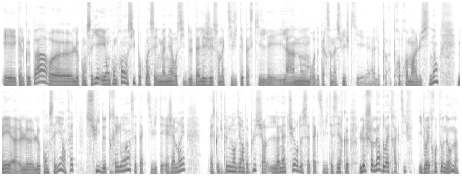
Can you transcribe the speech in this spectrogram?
Et quelque part, euh, le conseiller, et on comprend aussi pourquoi c'est une manière aussi d'alléger son activité parce qu'il il a un nombre de personnes à suivre qui est proprement hallucinant, mais le, le, conseiller, en fait, suit de très loin cette activité. Et j'aimerais est-ce que tu peux nous en dire un peu plus sur la nature de cette activité? C'est-à-dire que le chômeur doit être actif, il doit être autonome,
